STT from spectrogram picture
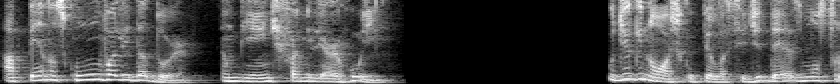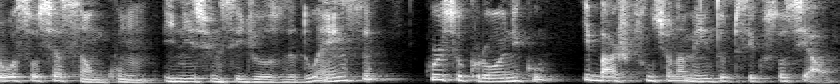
apenas com um validador, ambiente familiar ruim. O diagnóstico pela CID-10 mostrou associação com início insidioso da doença, curso crônico e baixo funcionamento psicossocial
